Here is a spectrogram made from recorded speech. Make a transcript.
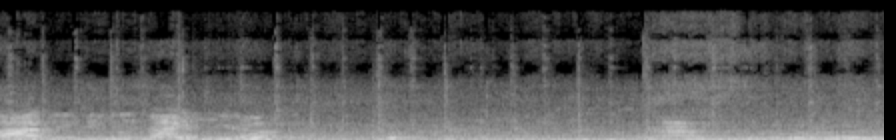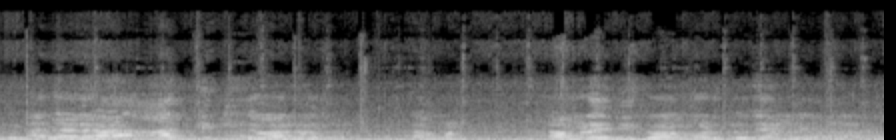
વાત દીદી જાય તી આ દાદા આ- આજ જીતી જવાનો હતો. હમણાં હમણાં જીતવા મળતું નહીં ભાઈ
